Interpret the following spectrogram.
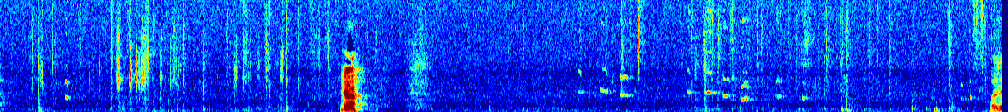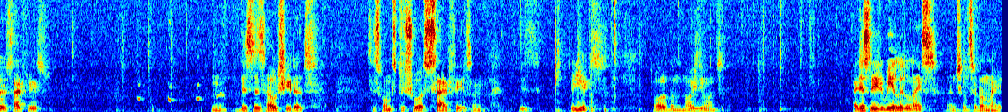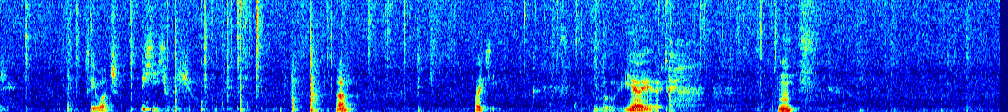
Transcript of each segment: Huh? What's a sad face? Hmm. This is how she does. Just wants to show a sad face. And these idiots, all of them noisy ones. I just need to be a little nice and she'll sit on my head. See, watch. Huh? Like, yeah, yeah. Hmm?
